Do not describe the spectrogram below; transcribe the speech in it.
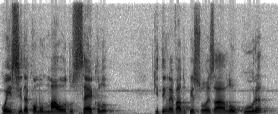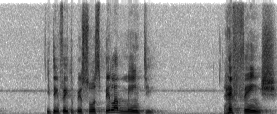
conhecida como mal do século, que tem levado pessoas à loucura e tem feito pessoas pela mente reféns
